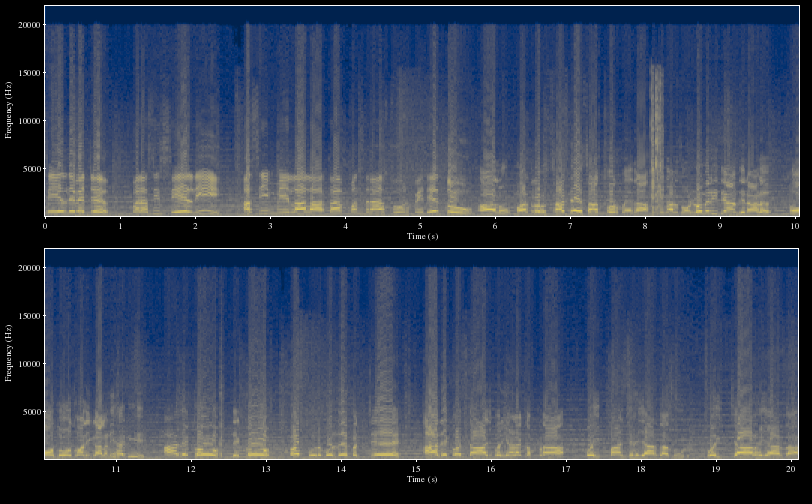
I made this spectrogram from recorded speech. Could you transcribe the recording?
ਸੇਲ ਦੇ ਵਿੱਚ, ਪਰ ਅਸੀਂ ਸੇਲ ਨਹੀਂ ਅਸੀਂ ਮੇਲਾ ਲਾਤਾ 1500 ਰੁਪਏ ਦੇ ਦੋ। ਆ ਲਓ ਮਤਲਬ 750 ਰੁਪਏ ਦਾ। ਇੱਕ ਗੱਲ ਸੁਣ ਲਓ ਮੇਰੀ ਧਿਆਨ ਦੇ ਨਾਲ। 100 200 ਵਾਲੀ ਗੱਲ ਨਹੀਂ ਹੈਗੀ। ਆ ਦੇਖੋ ਦੇਖੋ ਉਹ ਬੁਲਬੁਲ ਦੇ ਬੱਚੇ। ਆ ਦੇਖੋ ਦਾਜਬਰੀਆਂ ਵਾਲਾ ਕੱਪੜਾ। ਕੋਈ 5000 ਦਾ ਸੂਟ ਕੋਈ 4000 ਦਾ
